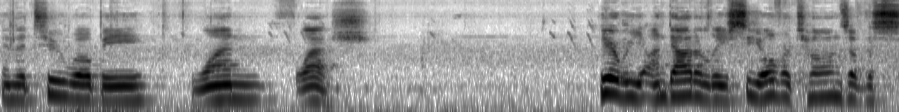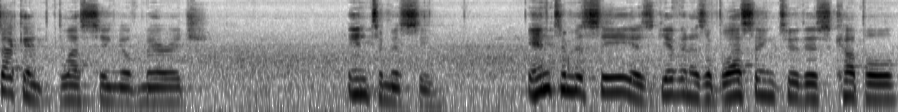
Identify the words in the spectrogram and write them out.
and the two will be one flesh. Here we undoubtedly see overtones of the second blessing of marriage intimacy. Intimacy is given as a blessing to this couple,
